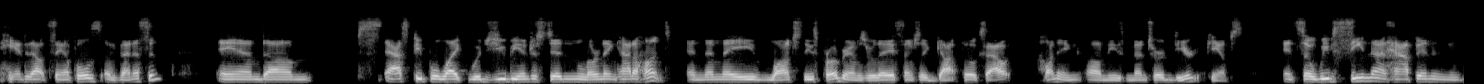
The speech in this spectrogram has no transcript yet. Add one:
handed out samples of venison and um, asked people like would you be interested in learning how to hunt? And then they launched these programs where they essentially got folks out hunting on these mentored deer camps and so we've seen that happen and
